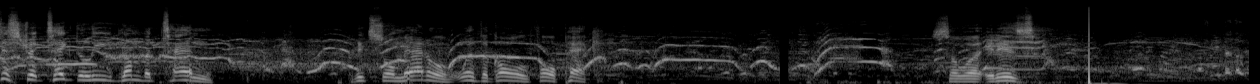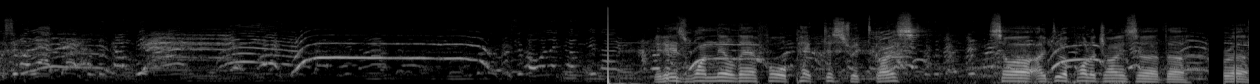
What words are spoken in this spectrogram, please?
District take the lead, number 10. Rizzo Mero with the goal for Phek. So uh, it is It is 1-0 there for Phek District, guys. So uh, I do apologize uh, the uh,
